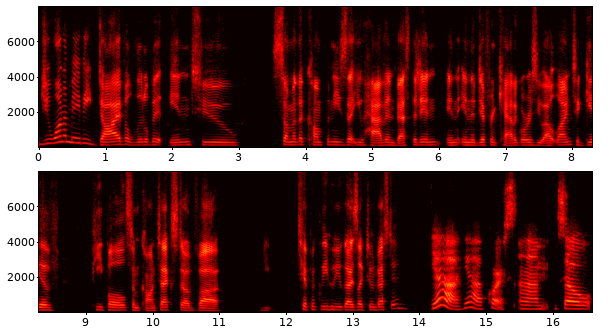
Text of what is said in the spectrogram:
do you want to maybe dive a little bit into some of the companies that you have invested in in in the different categories you outlined to give people some context of uh typically who you guys like to invest in? Yeah yeah of course um, so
